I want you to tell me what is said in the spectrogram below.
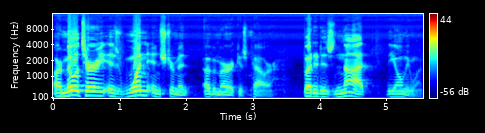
Our military is one instrument of America's power, but it is not the only one.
